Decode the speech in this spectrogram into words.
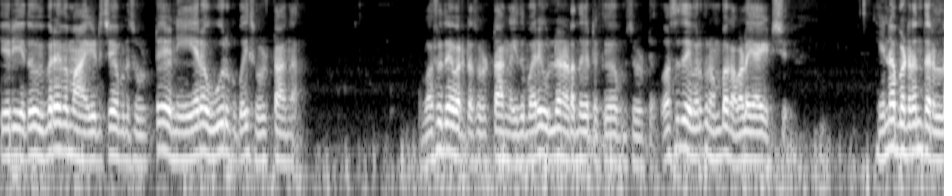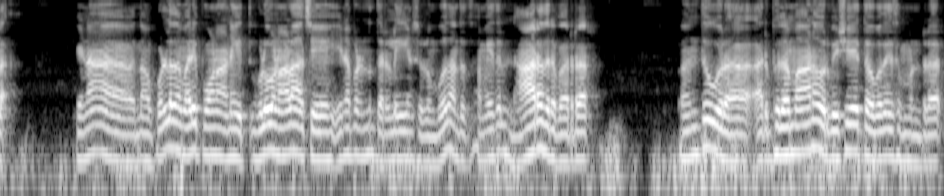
சரி ஏதோ விபரீதமாக ஆயிடுச்சு அப்படின்னு சொல்லிட்டு நேராக ஊருக்கு போய் சொல்லிட்டாங்க. வசுதேவர்கிட்ட சொல்லிட்டாங்க இது மாதிரி உள்ளே நடந்துகிட்டு இருக்குது அப்படின்னு சொல்லிட்டு. வசுதேவருக்கு ரொம்ப கவலையாயிடுச்சு. என்ன பண்ணுறதுன்னு தெரில ஏன்னா நான் பொல்லாத மாதிரி போனானே இவ்வளோ நாளாச்சு என்ன பண்ணுறதுன்னு தெரிலையேன்னு சொல்லும்போது அந்த சமயத்தில் நாரதர் வர்றார். வந்து ஒரு அற்புதமான ஒரு விஷயத்தை உபதேசம் பண்ணுறார்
